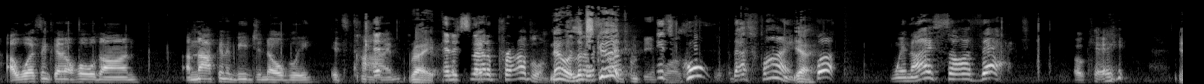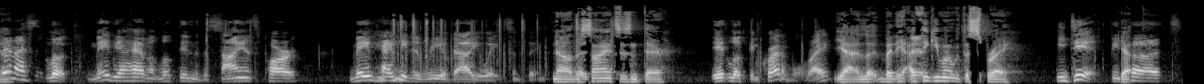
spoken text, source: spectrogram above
I wasn't going to hold on. I'm not going to be Ginobili. It's time. Right. And it's not a problem. No, it It's looks good. It's cool. That's fine. Yeah. But when I saw that, okay, Yeah. then I said, look, maybe I haven't looked into the science part. Maybe I need to reevaluate some things. No, the science isn't there. It looked incredible, right? Yeah, but I think he went with the spray. He did because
